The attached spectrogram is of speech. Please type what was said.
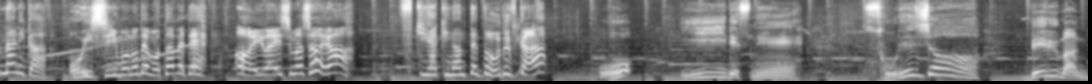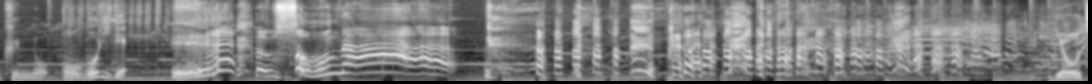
何か美味しいものでも食べてお祝いしましょうよ。すき焼きなんてどうですか？おいいですね。それじゃあベルマン君のおごりで。え？ー、そんな？幼稚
